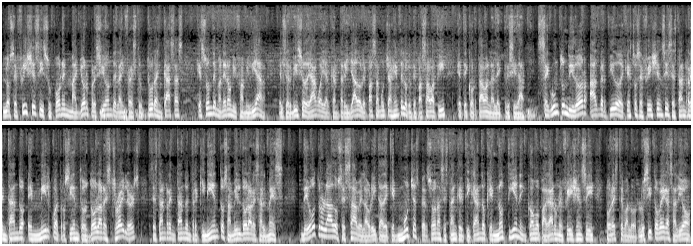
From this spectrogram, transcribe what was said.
los efficiencies suponen mayor presión de la infraestructura en casas que son de manera unifamiliar. El servicio de agua y alcantarillado le pasa a mucha gente lo que te pasaba a ti, que te cortaban la electricidad. Según Tundidor, ha advertido de que estos efficiencies se están rentando en 1.400 dólares. Trailers se están rentando entre 500 a 1.000 dólares al mes. De otro lado, se sabe, Laurita, de que muchas personas están criticando que no tienen cómo pagar un efficiency por este valor. Luisito Vega salió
